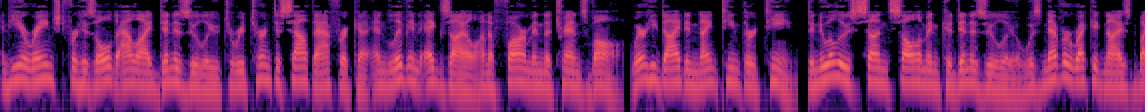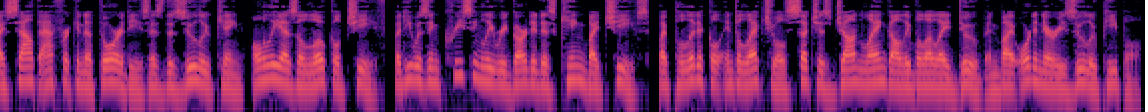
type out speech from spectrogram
and he arranged for his old ally Dinizulu to return to South Africa and live in exile on a farm in the Transvaal, where he died in 1913. Dinizulu's son Solomon Kadinizulu was never recognized by South African authorities as the Zulu king, only as a local chief, but he was increasingly regarded as king by chiefs, by political intellectuals such as John Langalibalele Dube and by ordinary Zulu people.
